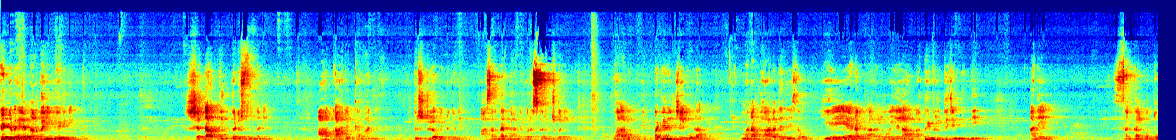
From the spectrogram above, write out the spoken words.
రెండు వేల నలభై ఏడుకి శతాబ్ది గడుస్తుందని ఆ కార్యక్రమాన్ని దృష్టిలో పెట్టుకొని ఆ సందర్భాన్ని పురస్కరించుకొని వారు ఇప్పటి నుంచి కూడా మన భారతదేశం ఏ ఏ రంగాలలో ఎలా అభివృద్ధి చెందింది అనే సంకల్పంతో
